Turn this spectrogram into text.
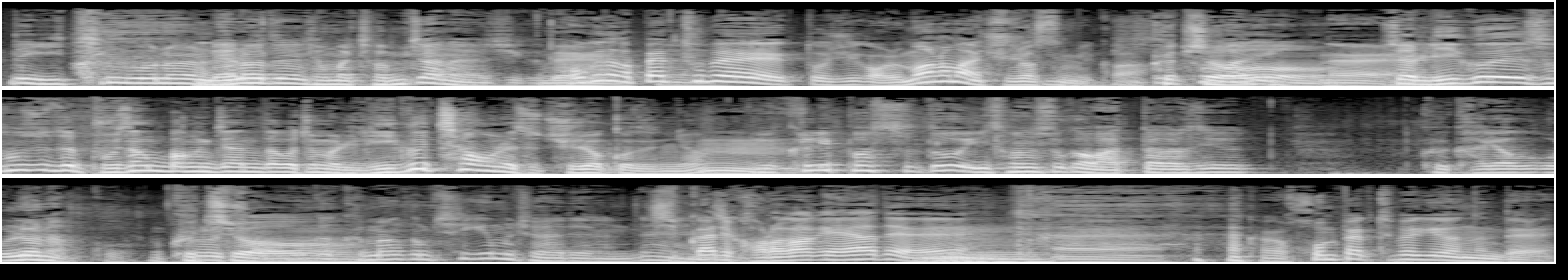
근데 이 친구는 레너드는 정말 젊잖아요 지금. 네. 거기다가 back-to-back도 지금 얼마나 많이 줄였습니까? 그렇죠. 네. 진짜 리그에서 선수들 부상 방지한다고 정말 리그 차원에서 줄였거든요. 음. 클리퍼스도 이 선수가 왔다 그래서 그 가격을 올려놨고 그렇죠. 그러니까 그만큼 책임을 져야 되는데 집까지 걸어가게 해야 돼. 예. 그 홈 back-to-back이었는데.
